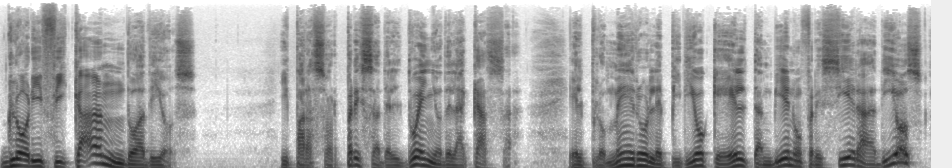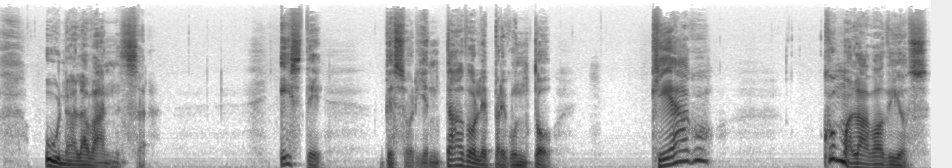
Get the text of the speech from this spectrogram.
glorificando a Dios. Y para sorpresa del dueño de la casa, el plomero le pidió que él también ofreciera a Dios una alabanza. Este Desorientado le preguntó, ¿Qué hago? ¿Cómo alabo a Dios?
